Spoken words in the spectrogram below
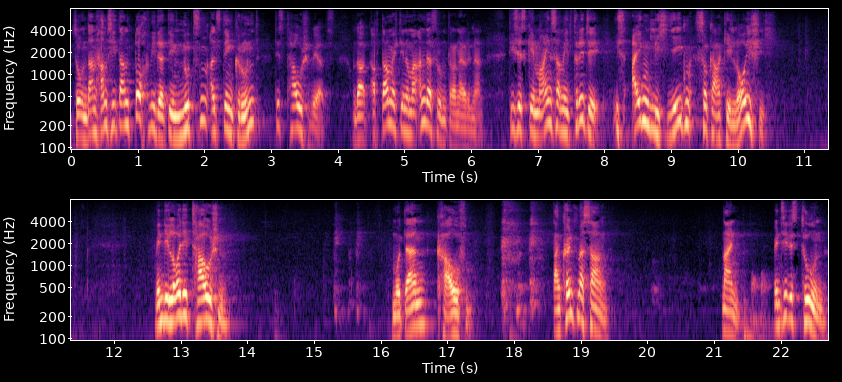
So, und dann haben sie dann doch wieder den Nutzen als den Grund des Tauschwerts. Und auch da möchte ich nochmal andersrum dran erinnern. Dieses gemeinsame Dritte ist eigentlich jedem sogar geläufig. Wenn die Leute tauschen, modern kaufen, dann könnte man sagen, nein, wenn sie das tun,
